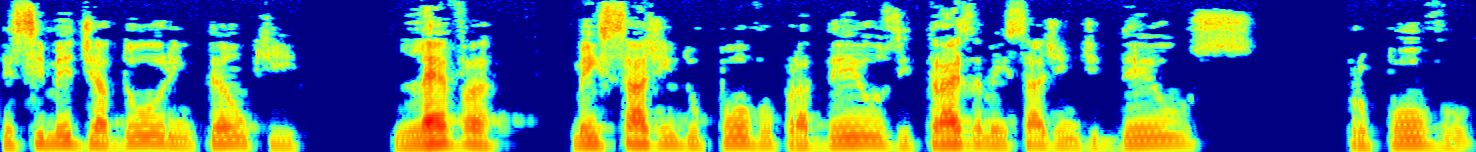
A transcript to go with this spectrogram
Esse mediador, então, que leva mensagem do povo para Deus e traz a mensagem de Deus para o povo.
